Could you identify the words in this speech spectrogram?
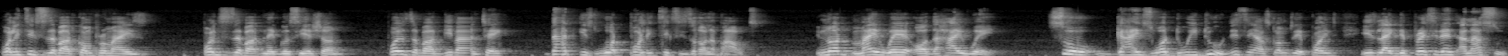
Politics is about compromise. Politics is about negotiation. Politics is about give and take. That is what politics is all about. Not my way or the highway. So, guys, what do we do? This thing has come to a point. It's like the president and ASUU.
